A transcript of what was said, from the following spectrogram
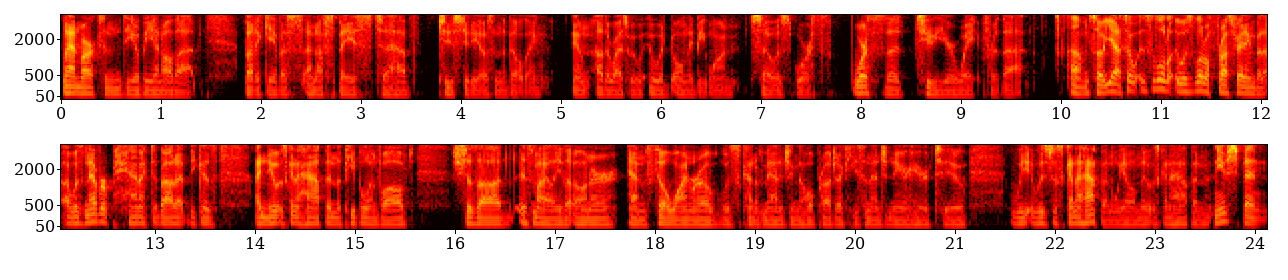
landmarks and DOB and all that. But it gave us enough space to have two studios in the building, and otherwise we, it would only be one. So it was worth worth the two year wait for that. Um, so yeah, so it was a little it was a little frustrating, but I was never panicked about it because I knew it was going to happen. The people involved, Shahzad Ismaily, the owner, and Phil Weinrobe was kind of managing the whole project. He's an engineer here too. We, it was just going to happen. We all knew it was going to happen. And You've spent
